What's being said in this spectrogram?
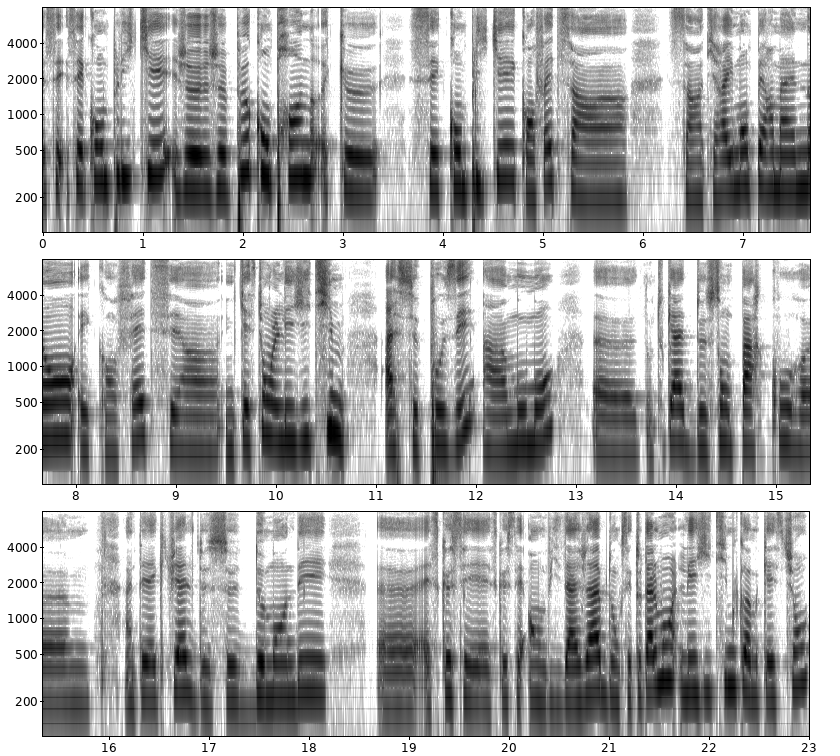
c'est compliqué. Je, je, peux comprendre que c'est compliqué, qu'en fait, ça c'est un tiraillement permanent et qu'en fait c'est une question légitime à se poser à un moment, euh, en tout cas de son parcours euh, intellectuel, de se demander euh, est-ce que c'est est -ce c'est envisageable? Donc c'est totalement légitime comme question,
